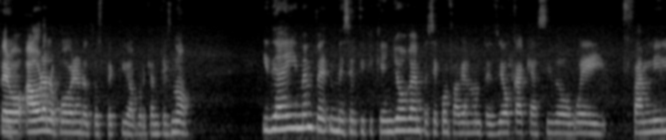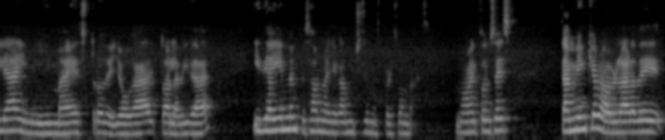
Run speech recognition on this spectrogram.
Pero ahora lo puedo ver en retrospectiva, porque antes no. Y de ahí me, me certifiqué en yoga, empecé con Fabián Montes de Oca, que ha sido, güey, familia y mi maestro de yoga de toda la vida. Y de ahí me empezaron a llegar muchísimas personas, ¿no? Entonces, también quiero hablar de,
